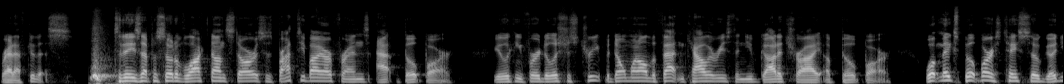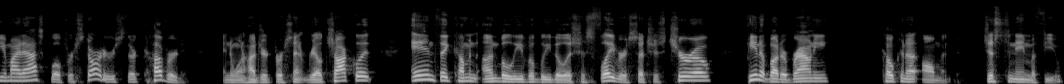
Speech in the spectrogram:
right after this. Today's episode of Locked On Stars is brought to you by our friends at Built Bar. You're looking for a delicious treat but don't want all the fat and calories, then you've got to try a Built Bar. What makes Built Bars taste so good, you might ask? Well, for starters, they're covered in 100% real chocolate, and they come in unbelievably delicious flavors such as churro, peanut butter brownie, coconut almond, just to name a few.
